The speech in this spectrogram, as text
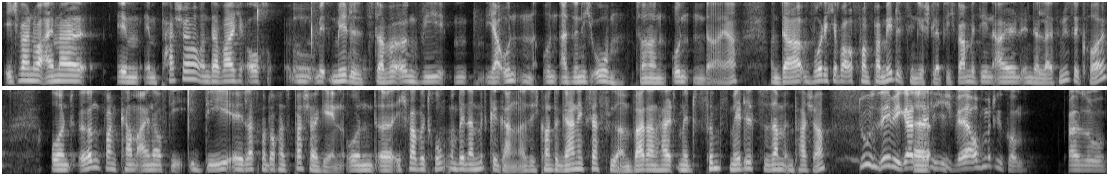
Ich war nur einmal im, im Pascha und da war ich auch ähm, mit Mädels. Da war irgendwie, ja, unten, unten, also nicht oben, sondern unten da, ja. Und da wurde ich aber auch von ein paar Mädels hingeschleppt. Ich war mit denen allen in der Live Music Hall und irgendwann kam einer auf die Idee, ey, lass mal doch ins Pascha gehen. Und äh, ich war betrunken und bin dann mitgegangen. Also ich konnte gar nichts dafür und war dann halt mit fünf Mädels zusammen im Pascha. Du, Sebi, ganz ehrlich, ich wäre auch mitgekommen. Also,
